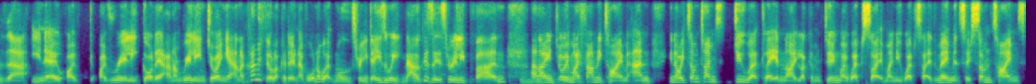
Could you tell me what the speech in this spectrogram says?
that you know I've I've really got it and I'm really enjoying it. And I kind of feel like I don't ever want to work more than 3 days a week now because it's really fun mm. and I enjoy my family time. And you know I sometimes do work late at night like I'm doing my website my new website at the moment. So sometimes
